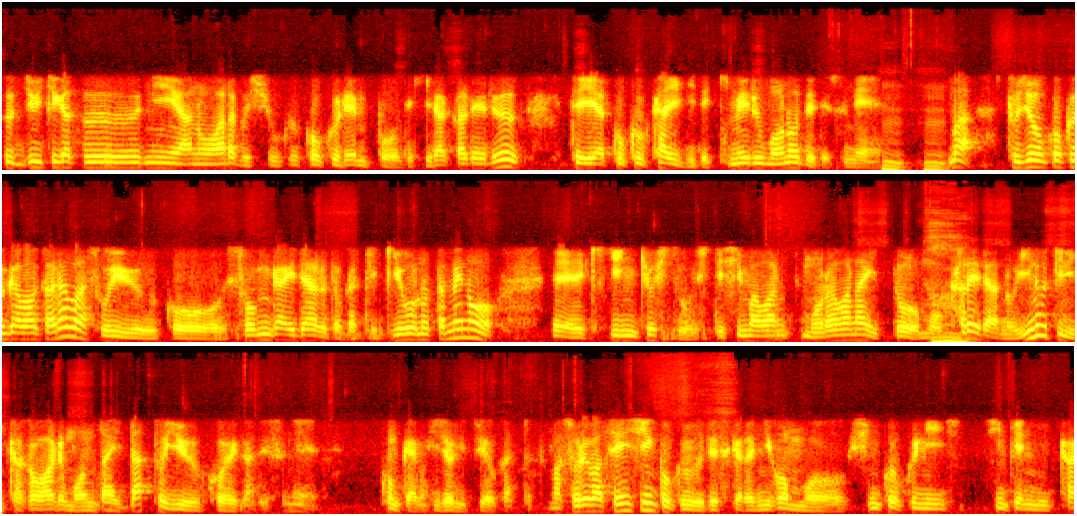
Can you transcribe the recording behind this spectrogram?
末、11月にあのアラブ首長国連邦で開かれる締約国会議で決めるもので、ですね、うんうん、まあ、途上国側からはそういうこう損害であるとか、適用のための、えー、基金拠出をしてしまわもらわないと、もう彼らの命に関わる問題だという声がですね、今回も非常に強かったまあ、それは先進国ですから、日本も深刻に、真剣に考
